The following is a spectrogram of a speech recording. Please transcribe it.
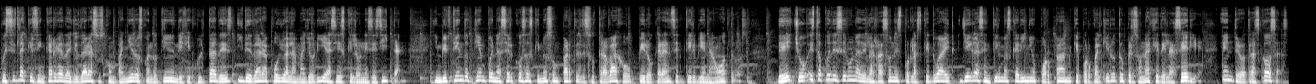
pues es la que se encarga de ayudar a sus compañeros cuando tienen dificultades y de dar apoyo a la mayoría si es que lo necesitan, invirtiendo tiempo en hacer cosas que no son parte de su trabajo pero que harán sentir bien a otros. De hecho, esta puede ser una de las razones por las que Dwight llega a sentir más cariño por Pam que por cualquier otro personaje de la serie, entre otras cosas.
